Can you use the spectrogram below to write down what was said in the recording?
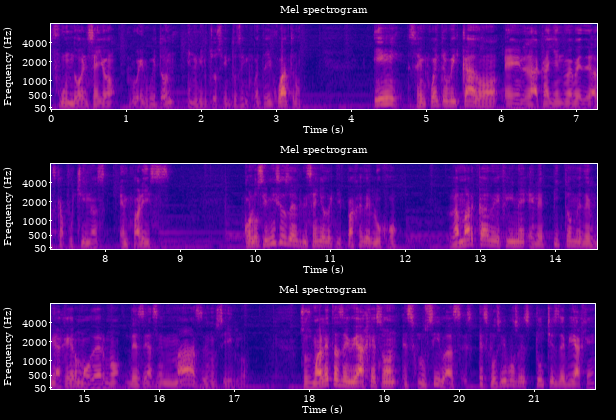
fundó el sello Louis Vuitton en 1854 y se encuentra ubicado en la calle 9 de las Capuchinas en París. Con los inicios del diseño de equipaje de lujo, la marca define el epítome del viajero moderno desde hace más de un siglo. Sus maletas de viaje son exclusivas, exclusivos estuches de viaje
